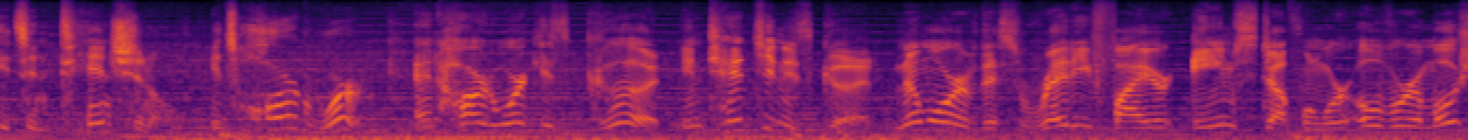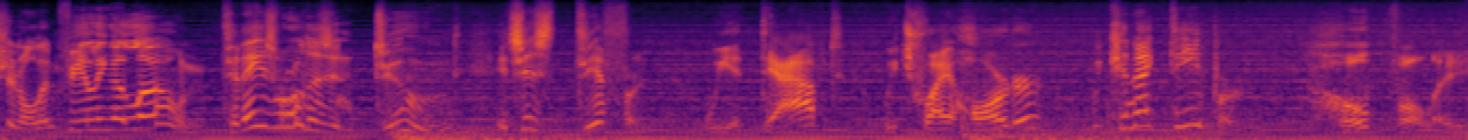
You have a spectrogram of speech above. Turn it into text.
It's intentional. It's hard work. And hard work is good. Intention is good. No more of this ready, fire, aim stuff when we're over emotional and feeling alone. Today's world isn't doomed, it's just different. We adapt, we try harder, we connect deeper. Hopefully.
